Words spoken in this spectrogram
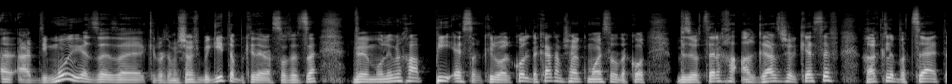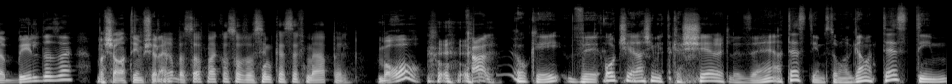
הדימוי הזה זה כאילו אתה משתמש ב GitHub כדי לעשות את זה והם עולים לך פי 10 כאילו על כל דקה אתה משלם כמו 10 דקות וזה יוצא לך ארגז של כסף רק לבצע את ה build הזה בשרתים שלהם בסוף מייקרוסופט עושים כסף מ Apple. ברור קל אוקיי, ועוד שאלה שמתקשרת לזה, הטסטים, זאת אומרת גם הטסטים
